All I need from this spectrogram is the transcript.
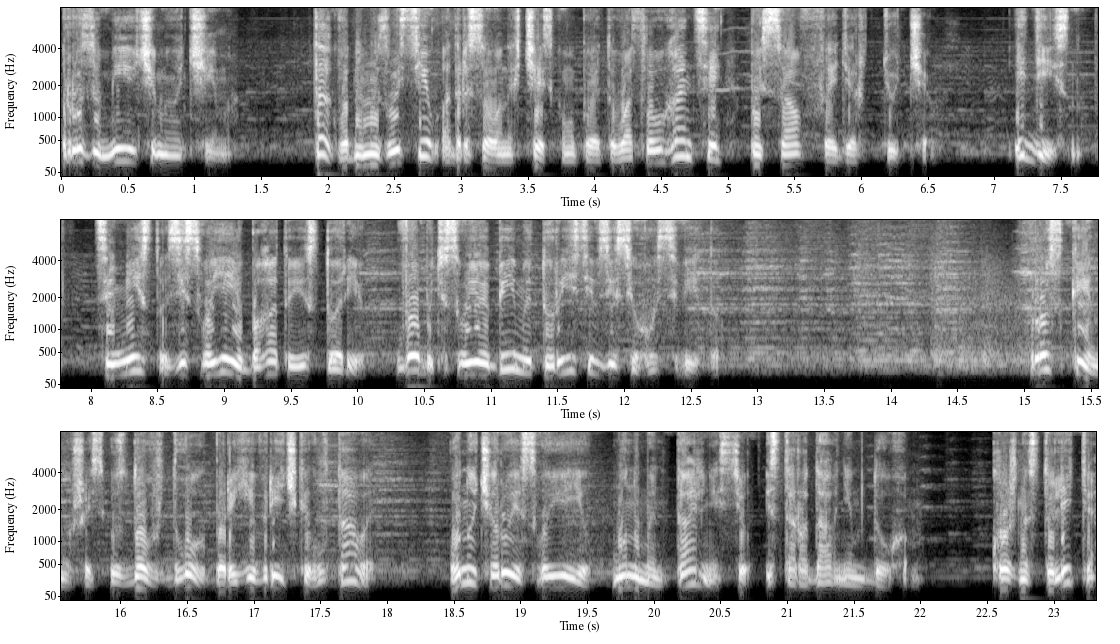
розуміючими очима. Так в одному з листів, адресованих чеському поету Вацлаву Ганці, писав Федір Тютчев. І дійсно, це місто зі своєю багатою історією вабить у свої обійми туристів зі всього світу. Розкинувшись уздовж двох берегів річки Лтави, воно чарує своєю монументальністю і стародавнім духом. Кожне століття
